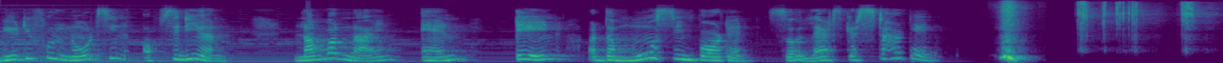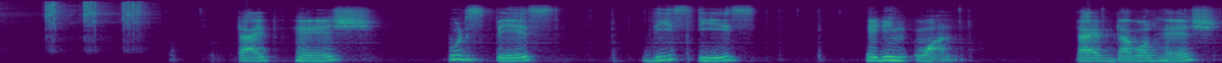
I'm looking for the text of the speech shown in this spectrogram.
beautiful notes in Obsidian. Number 9 and 10 are the most important. So let's get started. Type hash, put space. This is heading 1 type double hash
